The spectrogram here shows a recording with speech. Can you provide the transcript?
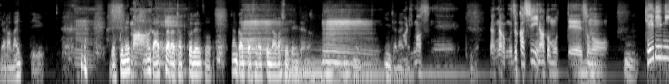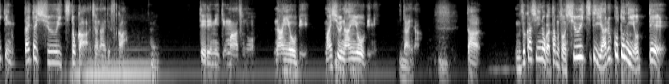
やらないっていう。うんよくね、まあねなんかあったらチャットで、そう、なんかあったらスラックに流しといてみたいな。うん。いいんじゃないありますね。ななんか難しいなと思って、その、うん。定例ミーティング、だいたい週1とかじゃないですか。はい。定例ミーティング、まあその、何曜日、毎週何曜日に、みたいな。だ難しいのが多分その週1でやることによって、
